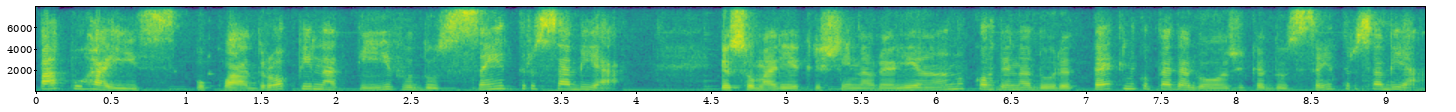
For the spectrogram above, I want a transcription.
Papo Raiz, o quadro opinativo do Centro Sabiá. Eu sou Maria Cristina Aureliano, coordenadora técnico-pedagógica do Centro Sabiá.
